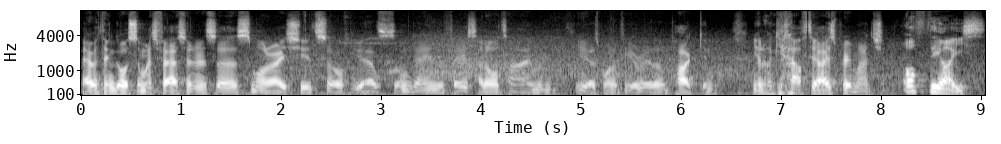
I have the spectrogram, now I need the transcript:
everything goes so much faster, and it's a smaller ice sheet, so you have some guy in your face at all time, and you just wanted to get rid of the puck and you know get off the ice pretty much. Off the ice,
